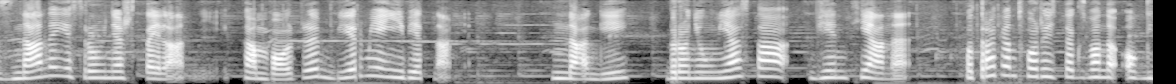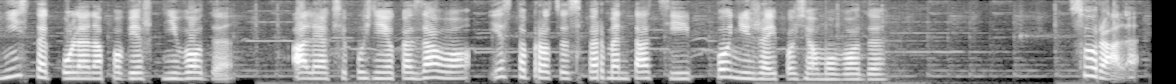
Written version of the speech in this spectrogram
Znany jest również w Tajlandii, Kambodży, Birmie i Wietnamie. Nagi bronią miasta Vientiane. Potrafią tworzyć tzw. Tak ogniste kule na powierzchni wody, ale jak się później okazało, jest to proces fermentacji poniżej poziomu wody. Surale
